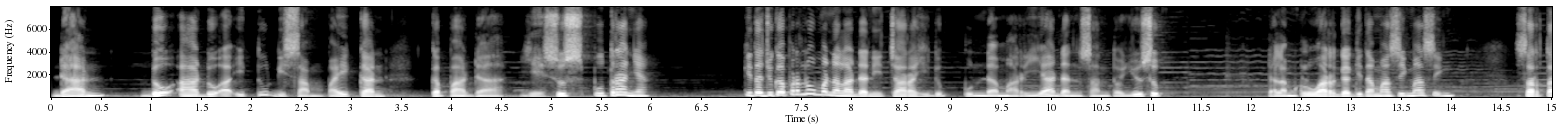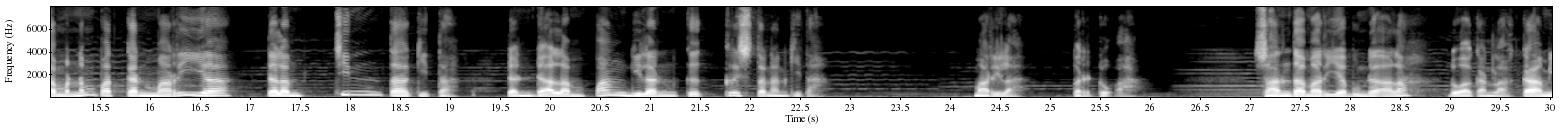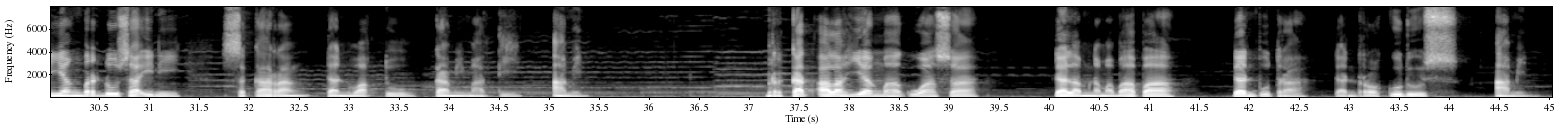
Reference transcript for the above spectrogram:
Dan doa-doa itu disampaikan kepada Yesus putranya. Kita juga perlu meneladani cara hidup Bunda Maria dan Santo Yusuf dalam keluarga kita masing-masing serta menempatkan Maria dalam cinta kita dan dalam panggilan ke kekristenan kita. Marilah berdoa. Santa Maria Bunda Allah, doakanlah kami yang berdosa ini sekarang dan waktu kami mati. Amin. Berkat Allah yang Maha Kuasa, dalam nama Bapa dan Putra dan Roh Kudus. Amin.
